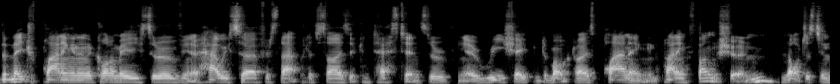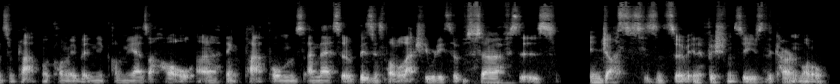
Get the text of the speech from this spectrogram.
the nature of planning in an economy, sort of, you know, how we surface that, politicize it, contest it, and sort of, you know, reshape and democratize planning, the planning function, not just in the platform economy, but in the economy as a whole. And I think platforms and their sort of business model actually really sort of surfaces injustices and sort of inefficiencies of the current model.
